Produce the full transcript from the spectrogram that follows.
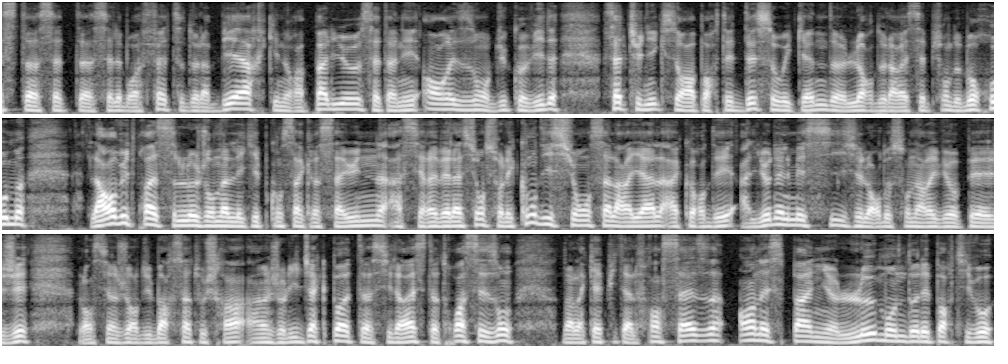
cette célèbre fête de la bière qui n'aura pas lieu cette année en raison du Covid. Cette tunique sera portée dès ce week-end lors de la réception de Bochum. La revue de presse, le journal L'équipe consacre sa une à ses révélations sur les conditions salariales accordées à Lionel Messi lors de son arrivée au PSG. L'ancien joueur du Barça touchera un joli jackpot s'il reste trois saisons dans la capitale française. En Espagne, le Mondo Deportivo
